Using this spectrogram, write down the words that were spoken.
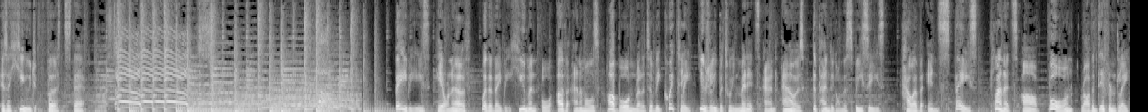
is a huge first step. Babies here on Earth, whether they be human or other animals, are born relatively quickly, usually between minutes and hours, depending on the species. However, in space, planets are born rather differently.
